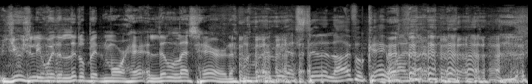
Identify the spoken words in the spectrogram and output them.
Usually with a little bit more hair, a little less hair. When we are still alive, okay, why not?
